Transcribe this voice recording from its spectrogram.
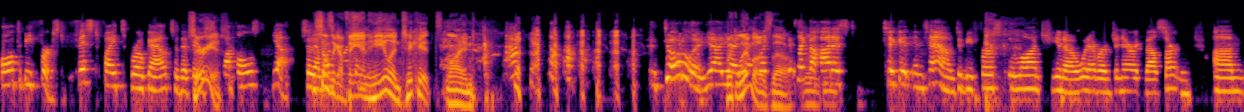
all to be first. Fist fights broke out so that there Serious? were scuffles. Yeah. So that sounds like a Van Halen ticket line. totally. Yeah, yeah. With yeah. limos, it's like, though. It's like the hottest ticket in town to be first to launch, you know, whatever generic valsartan. Um,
